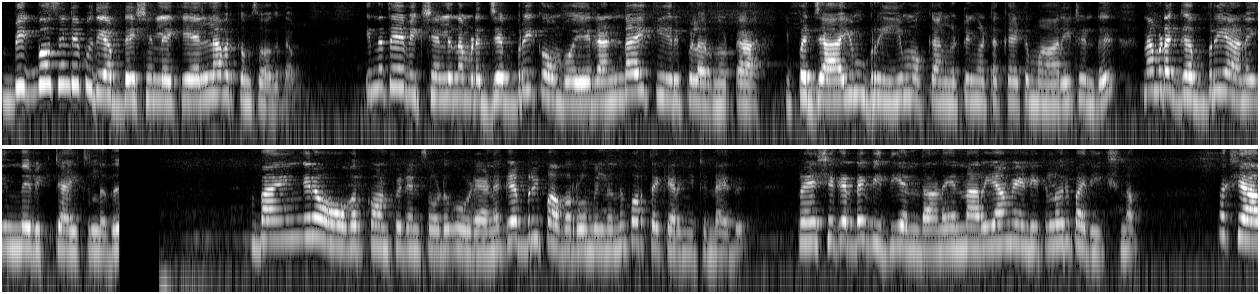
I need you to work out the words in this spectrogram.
ബിഗ് ബോസിന്റെ പുതിയ അപ്ഡേഷനിലേക്ക് എല്ലാവർക്കും സ്വാഗതം. ഇന്നത്തെ വിക്ഷനിൽ നമ്മുടെ ജബ്രി കോംബോയെ രണ്ടായി കീറി പിളർന്നുട്ട ഇപ്പൊ ജായും ബ്രീയും ഒക്കെ അങ്ങോട്ടും ഇങ്ങോട്ടൊക്കെ ആയിട്ട് മാറിയിട്ടുണ്ട്. നമ്മുടെ ഗബ്രിയാണ് ഇന്ന് വിക്റ്റ് ആയിട്ടുള്ളത്. ഭയങ്കര ഓവർ കോൺഫിഡൻസോട് കൂടെയാണ് ഗബ്രി പവർ റൂമിൽ നിന്ന് പുറത്തേക്ക് ഇറങ്ങിയിട്ടുണ്ടായത്. പ്രേക്ഷകരുടെ വിധി എന്താണ് എന്നറിയാൻ വേണ്ടിയിട്ടുള്ള ഒരു പരീക്ഷണം. പക്ഷെ ആ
